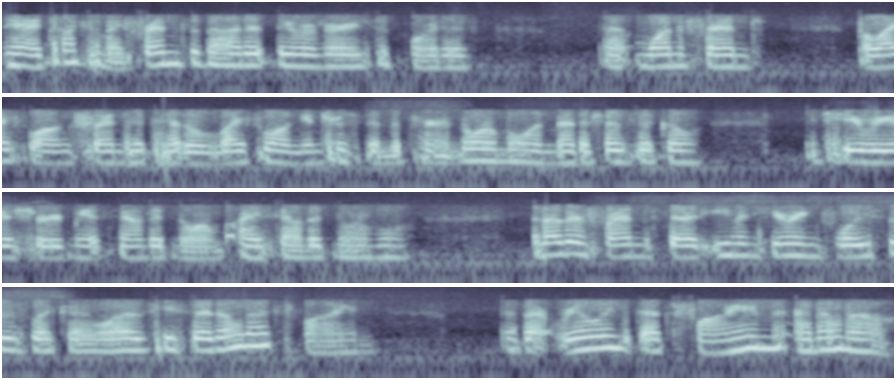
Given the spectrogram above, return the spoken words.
Yeah, I talked to my friends about it. They were very supportive. Uh, one friend, a lifelong friend, had had a lifelong interest in the paranormal and metaphysical, and she reassured me it sounded normal. I sounded normal. Another friend said, even hearing voices like I was, he said, "Oh, that's fine." I that really? That's fine? I don't know.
